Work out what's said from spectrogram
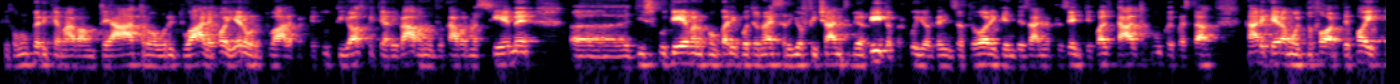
che comunque richiamava un teatro, un rituale, poi era un rituale perché tutti gli ospiti arrivavano, giocavano assieme, eh, discutevano con quali potevano essere gli ufficianti del rito, per cui gli organizzatori, game designer presenti e quant'altro, comunque questa carica era molto forte. Poi,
